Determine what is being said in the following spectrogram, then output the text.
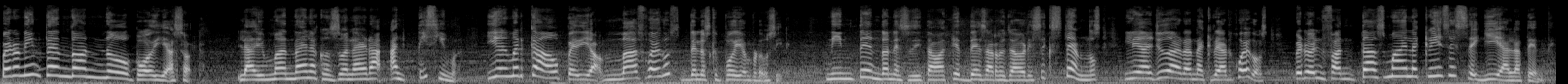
Pero Nintendo no podía solo. La demanda de la consola era altísima y el mercado pedía más juegos de los que podían producir. Nintendo necesitaba que desarrolladores externos le ayudaran a crear juegos, pero el fantasma de la crisis seguía latente.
